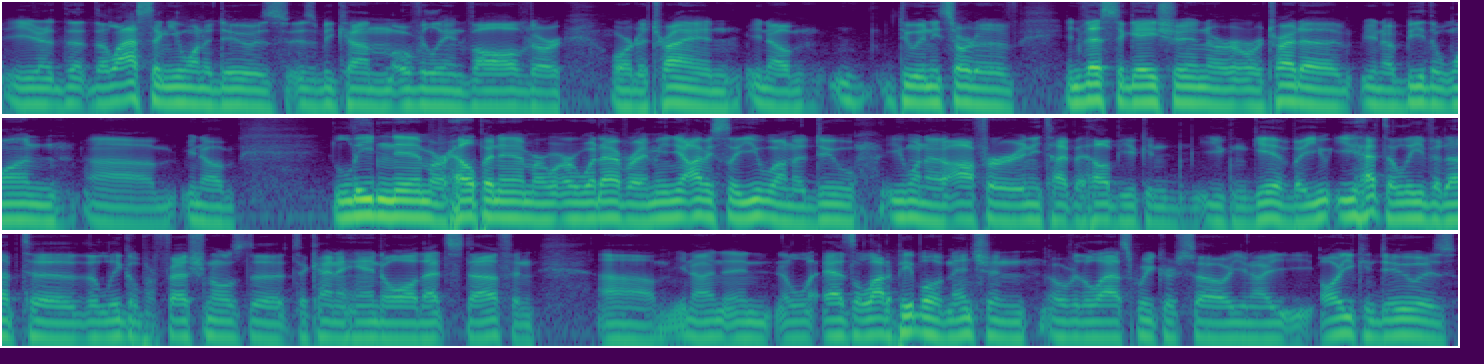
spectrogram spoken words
you know, the, the last thing you want to do is, is become overly involved or, or to try and, you know, do any sort of investigation or, or try to, you know, be the one, um, you know, leading him or helping him or, or whatever. I mean, obviously you want to do, you want to offer any type of help you can, you can give, but you, you have to leave it up to the legal professionals to, to kind of handle all that stuff. And, um, you know, and, and, as a lot of people have mentioned over the last week or so, you know, all you can do is,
